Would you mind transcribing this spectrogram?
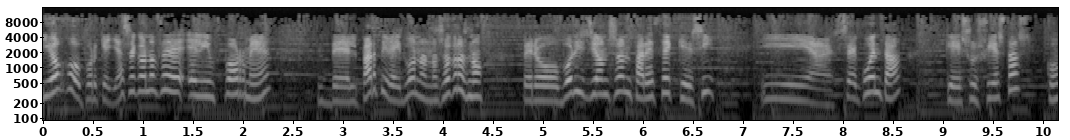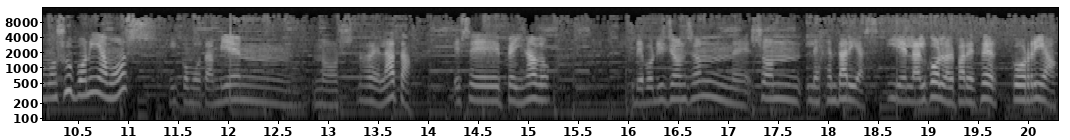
Y ojo, porque ya se conoce el informe del Partygate. Bueno, nosotros no, pero Boris Johnson parece que sí. Y eh, se cuenta que sus fiestas, como suponíamos, y como también nos relata ese peinado de Boris Johnson, eh, son legendarias. Y el alcohol, al parecer, corría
